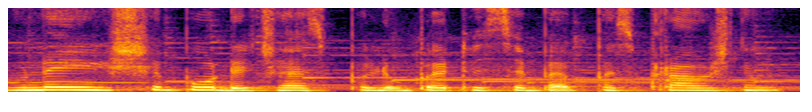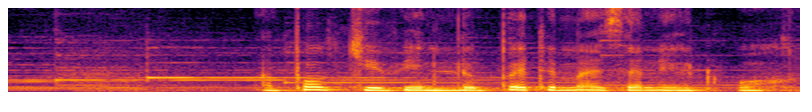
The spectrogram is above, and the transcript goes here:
В неї ще буде час полюбити себе по-справжньому, а поки він любитиме за них двох.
